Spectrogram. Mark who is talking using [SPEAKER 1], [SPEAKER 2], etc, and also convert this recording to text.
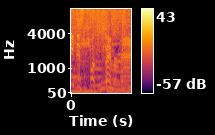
[SPEAKER 1] made this is fucking clever, man.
